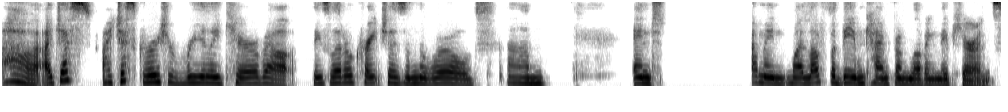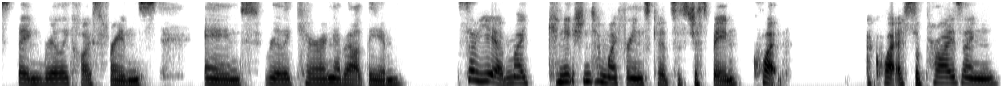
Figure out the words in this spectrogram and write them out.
oh, I just I just grew to really care about these little creatures in the world, um, and I mean, my love for them came from loving their parents, being really close friends, and really caring about them so yeah, my connection to my friends' kids has just been quite a quite a surprising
